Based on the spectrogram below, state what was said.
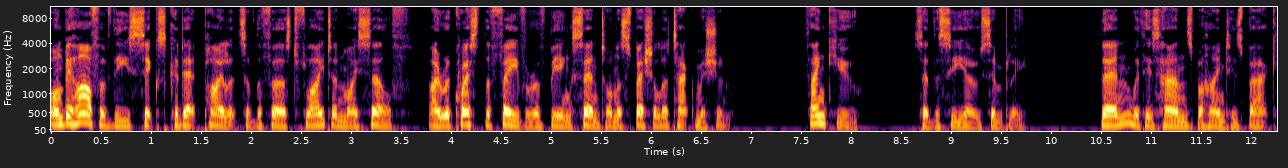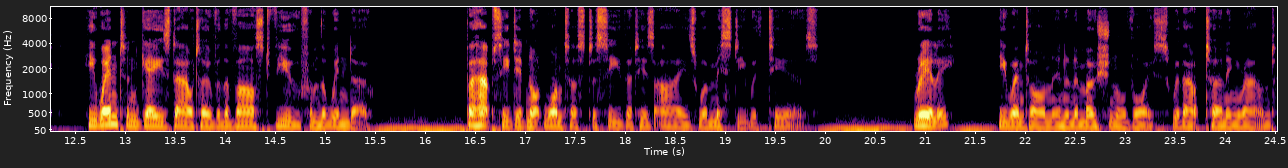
on behalf of these six cadet pilots of the first flight and myself, I request the favour of being sent on a special attack mission. Thank you, said the CO simply. Then, with his hands behind his back, he went and gazed out over the vast view from the window. Perhaps he did not want us to see that his eyes were misty with tears. Really, he went on in an emotional voice, without turning round,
